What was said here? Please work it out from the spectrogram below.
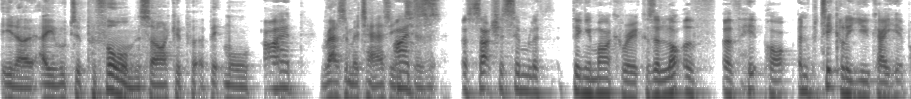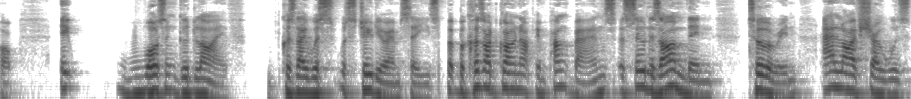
you know able to perform. So I could put a bit more I had razzmatazz I had into. s- such a similar th- thing in my career because a lot of, of hip hop and particularly UK hip hop, it wasn't good live because they were, were studio MCs. But because I'd grown up in punk bands, as soon as I'm then touring, our live show was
